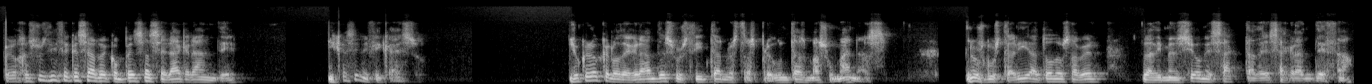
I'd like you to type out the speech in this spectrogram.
Pero Jesús dice que esa recompensa será grande. ¿Y qué significa eso? Yo creo que lo de grande suscita nuestras preguntas más humanas. Nos gustaría a todos saber la dimensión exacta de esa grandeza.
